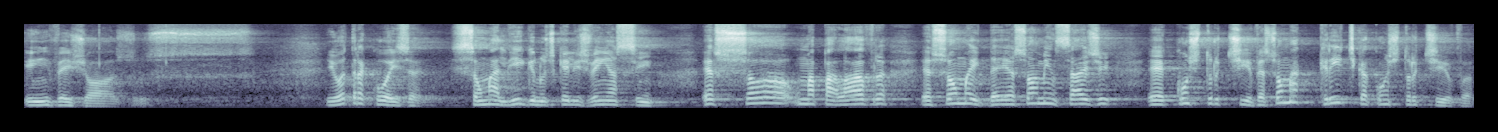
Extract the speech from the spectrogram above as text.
e invejosos. E outra coisa, são malignos que eles vêm assim. É só uma palavra, é só uma ideia, é só uma mensagem é, construtiva, é só uma crítica construtiva.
